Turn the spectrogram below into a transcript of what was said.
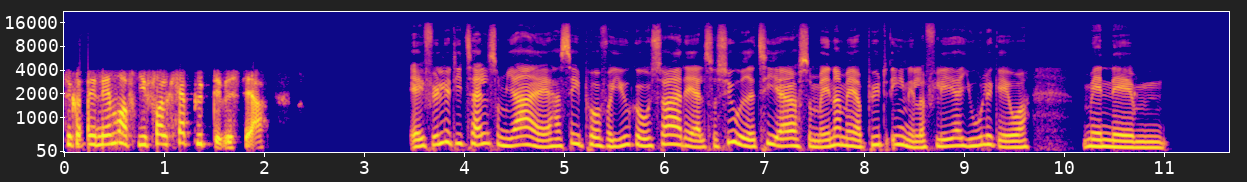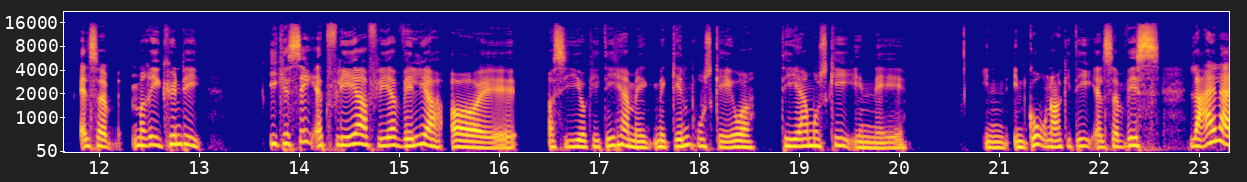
Det gør det nemmere, fordi folk kan bytte det, hvis det er. Ja, ifølge de tal, som jeg øh, har set på for YouGo, så er det altså 7 ud af 10 af os, som ender med at bytte en eller flere julegaver. Men øh, altså, Marie Kyndig, i kan se, at flere og flere vælger at, øh, at sige, okay, det her med, med genbrugsgaver, det er måske en, øh, en, en god nok idé. Altså, hvis Leila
